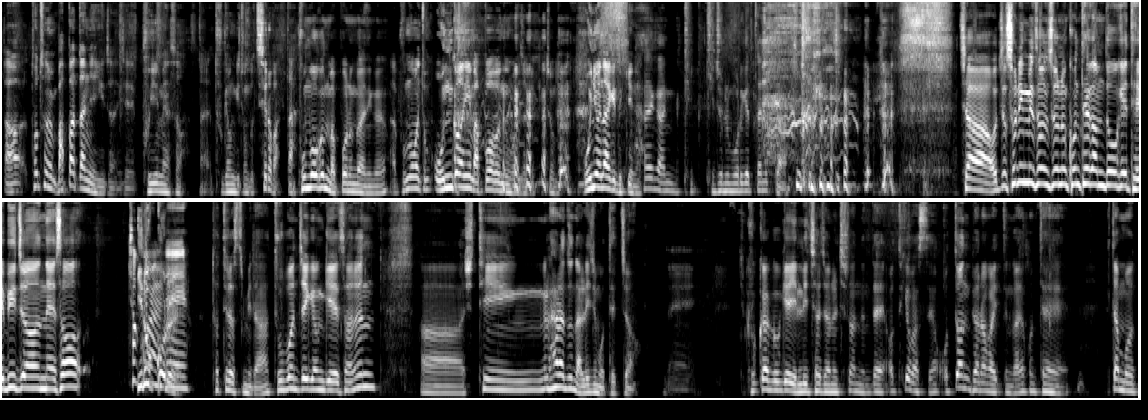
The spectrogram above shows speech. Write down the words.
아 토트넘 맛봤다는 얘기죠. 이제 부임해서 아, 두 경기 정도 치러봤다. 부먹은 맛보는 거 아닌가요? 아, 부모가 좀 온건히 맛보는 거죠. 좀 온연하게 느끼는. 하여간 기, 준을 모르겠다니까. 자, 어제 손흥민 선수는 콘테 감독의 데뷔전에서 첫 1호 골을 네. 터뜨렸습니다. 두 번째 경기에서는 어, 슈팅을 하나도 날리지 못했죠. 네. 극과 극의 1, 2차전을 치렀는데 어떻게 봤어요? 어떤 변화가 있던가요? 콘테 일단 뭐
